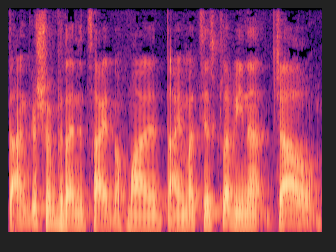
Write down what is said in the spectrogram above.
Dankeschön für deine Zeit nochmal. Dein Matthias Klaviner. Ciao.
